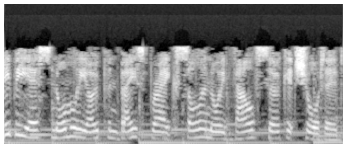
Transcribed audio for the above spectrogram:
ABS normally open base brake solenoid valve circuit shorted.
